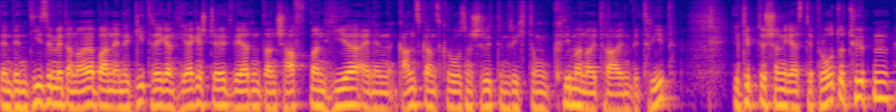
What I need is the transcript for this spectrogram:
Denn wenn diese mit erneuerbaren Energieträgern hergestellt werden, dann schafft man hier einen ganz, ganz großen Schritt in Richtung klimaneutralen Betrieb. Hier gibt es schon erste Prototypen.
